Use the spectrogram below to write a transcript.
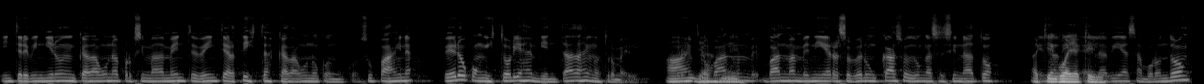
Intervinieron en cada uno aproximadamente 20 artistas, cada uno con, su página, pero con historias ambientadas en nuestro medio. por ah, ejemplo, Batman, venía a resolver un caso de un asesinato aquí en, Guayaquil. en la vía San Borondón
